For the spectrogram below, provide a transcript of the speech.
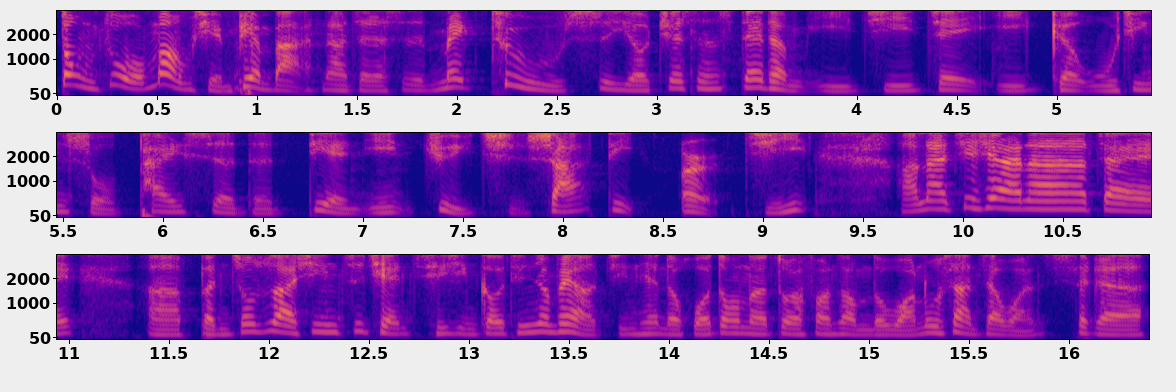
动作冒险片吧。那这个是《Make Two》，是由 Jason Statham 以及这一个吴京所拍摄的电影《巨齿鲨》第二集。好，那接下来呢，在。呃，本周主打新之前，提醒各位听众朋友，今天的活动呢，都会放在我们的网络上，在晚这个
